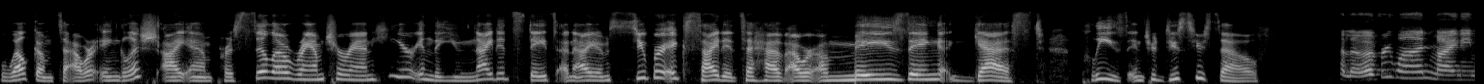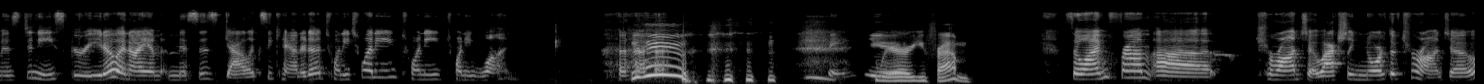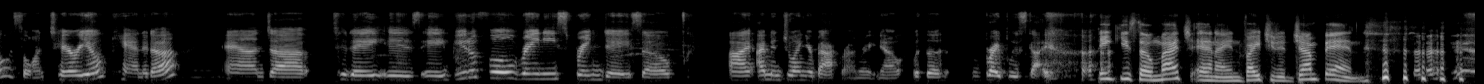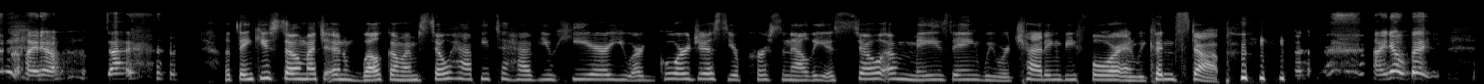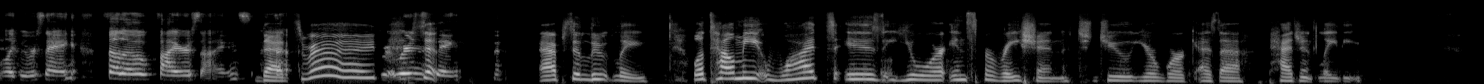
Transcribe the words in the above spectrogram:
Welcome to our English. I am Priscilla Ramcharan here in the United States, and I am super excited to have our amazing guest. Please introduce yourself. Hello, everyone. My name is Denise Garrido, and I am Mrs. Galaxy Canada 2020 2021. Thank you. Where are you from? So I'm from uh, Toronto, actually north of Toronto, so Ontario, Canada. And uh, today is a beautiful rainy spring day. So I, I'm enjoying your background right now with the bright blue sky. Thank you so much. And I invite you to jump in. I know. Well, thank you so much and welcome. I'm so happy to have you here. You are gorgeous. Your personality is so amazing. We were chatting before and we couldn't stop. I know, but like we were saying, fellow fire signs. That's right. we're, we're so, absolutely. Well, tell me, what is your inspiration to do your work as a pageant lady?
